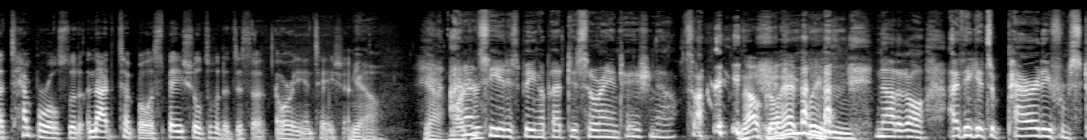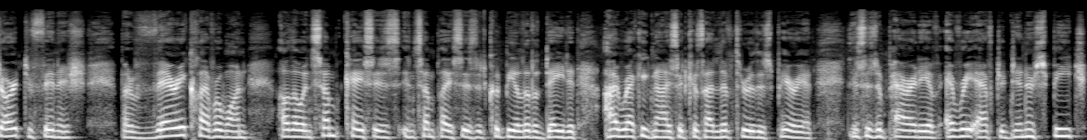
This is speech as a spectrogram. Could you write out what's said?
a temporal, sort of, not temporal, a spatial sort of disorientation. Yeah. Yeah, I don't see it as being about disorientation now. Sorry. No, go ahead, please. Not at all. I think it's a parody from start to finish, but a very clever one. Although in some cases, in some places, it could be a little dated. I recognize it because I lived through this period. This is a parody of every after dinner speech,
